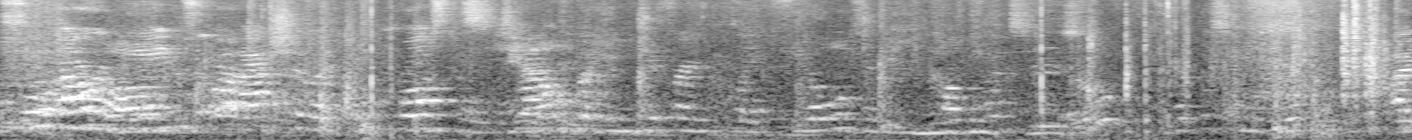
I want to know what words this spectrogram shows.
So our games are actually like across this town, but in different like fields and complexes. The? I,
